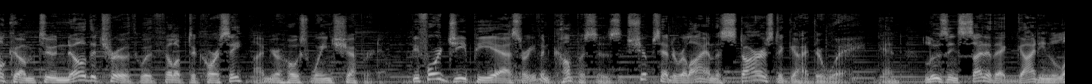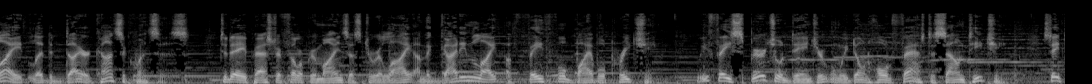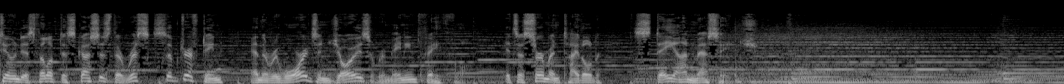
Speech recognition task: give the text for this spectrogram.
Welcome to Know the Truth with Philip DeCourcy. I'm your host, Wayne Shepherd. Before GPS or even compasses, ships had to rely on the stars to guide their way, and losing sight of that guiding light led to dire consequences. Today, Pastor Philip reminds us to rely on the guiding light of faithful Bible preaching. We face spiritual danger when we don't hold fast to sound teaching. Stay tuned as Philip discusses the risks of drifting and the rewards and joys of remaining faithful. It's a sermon titled Stay on Message.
